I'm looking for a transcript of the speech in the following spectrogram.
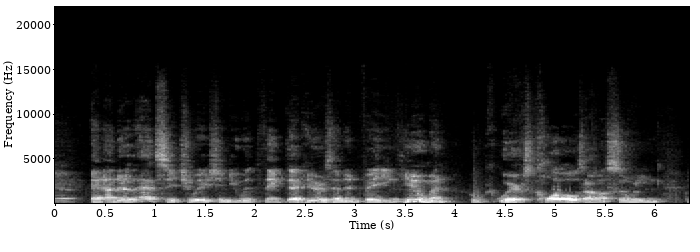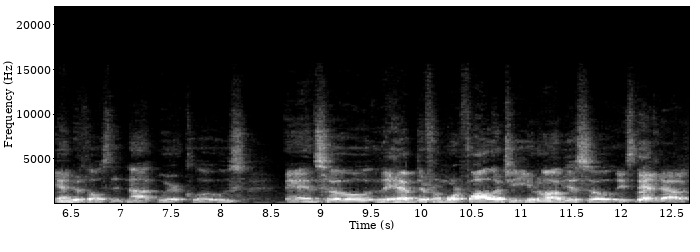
Yeah. And under that situation, you would think that here's an invading human who wears clothes. I'm assuming Neanderthals did not wear clothes. And so they have different morphology, you know, obviously. So They stand out.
